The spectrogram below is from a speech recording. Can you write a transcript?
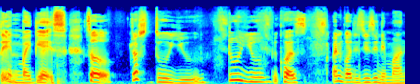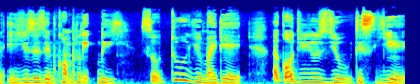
thing, my dears. So just do you. Do you because when God is using a man, he uses him completely. So do you, my dear. Let God use you this year.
